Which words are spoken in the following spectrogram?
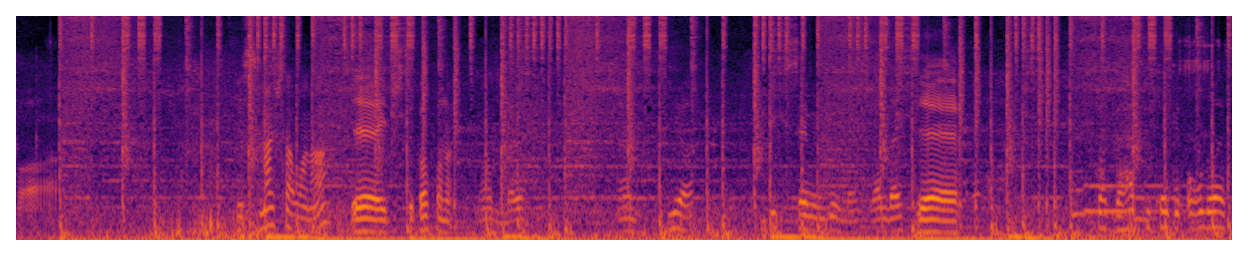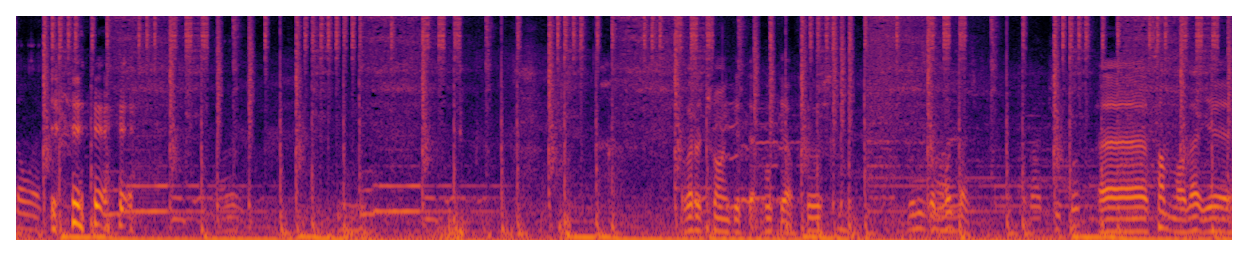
Fuck. You smashed that one, huh? Yeah, he just took off on it. Oh, man. And here, big salmon good, man. One day. Yeah. But they have to take it all the way somewhere. gotta try and get that hook out first. When is the? About two foot? Uh, something like that. Yeah,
